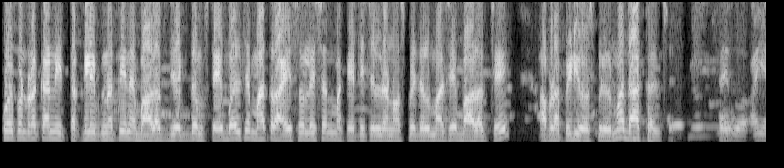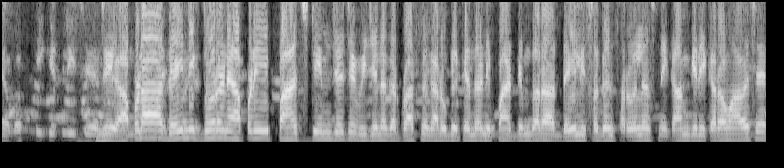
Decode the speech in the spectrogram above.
કોઈ પણ પ્રકારની તકલીફ નથી ને બાળક જે એકદમ સ્ટેબલ છે માત્ર આઇસોલેશનમાં કેટી ચિલ્ડ્રન હોસ્પિટલમાં છે બાળક છે આપણા પીડી હોસ્પિટલમાં દાખલ છે. જી આપણા દૈનિક ધોરણે આપણી પાંચ ટીમ જે છે વિજયનગર પ્રાથમિક આરોગ્ય કેન્દ્રની પાંચ ટીમ દ્વારા ડેઇલી સઘન સર્વેલન્સની કામગીરી કરવામાં આવે છે.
